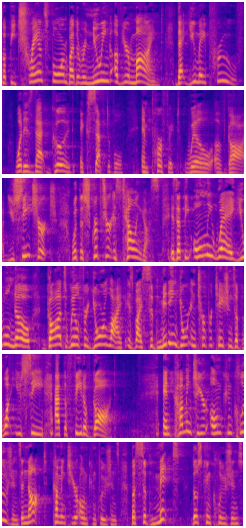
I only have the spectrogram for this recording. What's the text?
but be transformed by the renewing of your mind, that you may prove what is that good, acceptable, and perfect will of God. You see, church, what the scripture is telling us is that the only way you will know God's will for your life is by submitting your interpretations of what you see at the feet of God and coming to your own conclusions, and not coming to your own conclusions, but submit those conclusions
